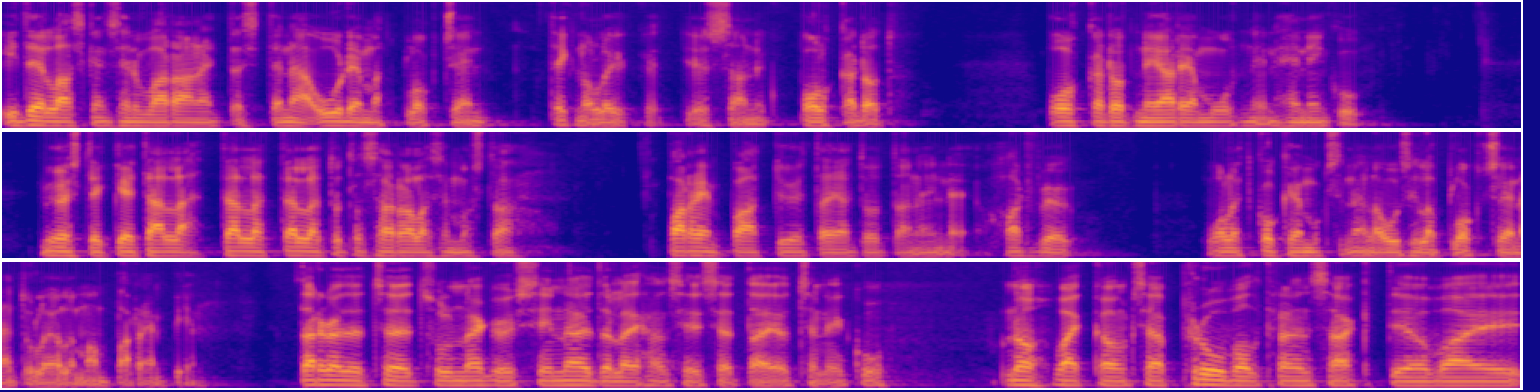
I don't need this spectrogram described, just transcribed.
itse lasken sen varaan, että sitten nämä uudemmat blockchain-teknologiat, joissa on niin Polkadot, Polkadot, Near ja muut, niin he niin kuin myös tekee tällä, tällä, tällä tota saralla semmoista parempaa työtä ja tota, niin ne hardware wallet-kokemuksia näillä uusilla blockchaina tulee olemaan parempia. Tarkoitatko se, että sulla näkyisi siinä näytöllä ihan siis, että aiot se niinku, no vaikka onko se approval transaktio vai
